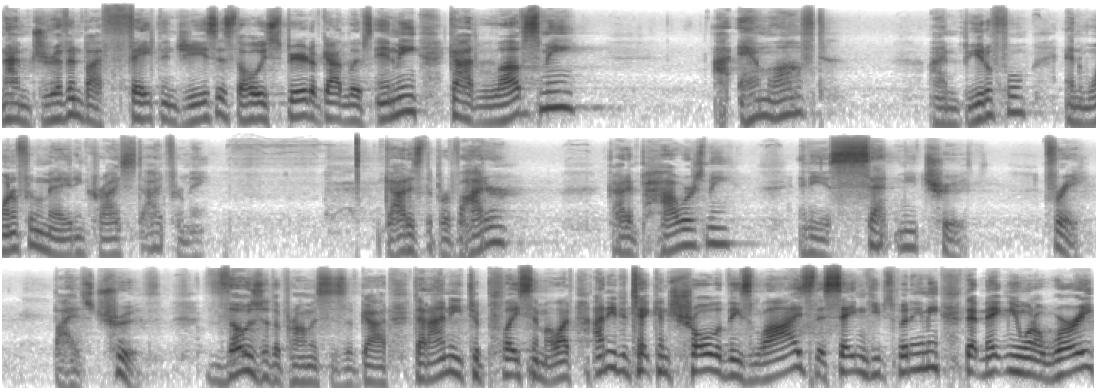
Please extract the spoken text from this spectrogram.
and I'm driven by faith in Jesus, the Holy Spirit of God lives in me. God loves me. I am loved. I am beautiful and wonderfully made, and Christ died for me. God is the provider. God empowers me, and He has set me truth free by His truth. Those are the promises of God that I need to place in my life. I need to take control of these lies that Satan keeps putting in me that make me want to worry,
